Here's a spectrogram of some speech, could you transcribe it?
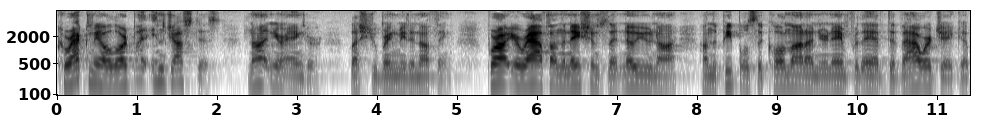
Correct me, O Lord, but in justice, not in your anger, lest you bring me to nothing. Pour out your wrath on the nations that know you not, on the peoples that call not on your name, for they have devoured Jacob.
